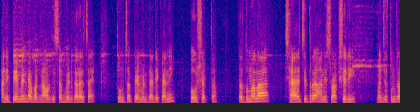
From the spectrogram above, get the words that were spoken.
आणि पेमेंट या बटनावरती सबमिट करायचं आहे. तुमचं पेमेंट त्या ठिकाणी होऊ शकतं. तर तुम्हाला छायाचित्र आणि स्वाक्षरी म्हणजे तुमचा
